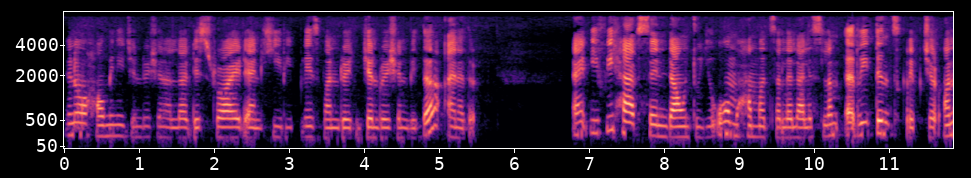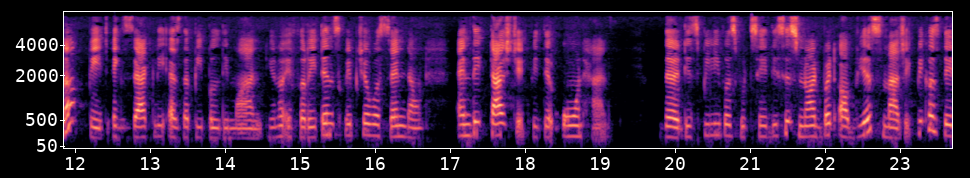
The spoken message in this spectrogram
You know how many generation Allah destroyed and He replaced one generation with the another. And if we have sent down to you, O Muhammad sallallahu Alaihi Wasallam, a written scripture on a page, exactly as the people demand. You know, if a written scripture was sent down, and they touched it with their own hands. The disbelievers would say this is not but obvious magic because they,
